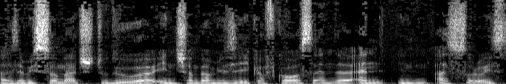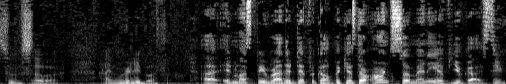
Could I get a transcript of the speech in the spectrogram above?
uh, there is so much to do uh, in chamber music, of course, and uh, and in, as soloist too. So I'm really both. Uh, it must be rather difficult because there aren't so many of you guys, the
